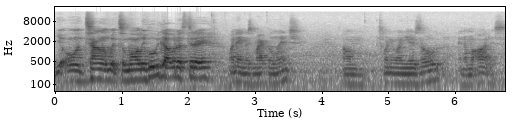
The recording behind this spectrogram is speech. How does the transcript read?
You're on Talent with Timarley. Who we got with us today? My name is Michael Lynch. I'm 21 years old and I'm an artist.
